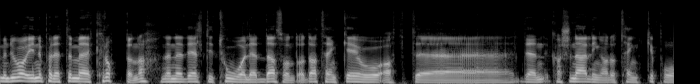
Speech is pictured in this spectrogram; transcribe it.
men du var jo inne på dette med kroppen. da, Den er delt i to og ledda og sånt. og Da tenker jeg jo at eh, den kanskje nærliggende å tenke på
